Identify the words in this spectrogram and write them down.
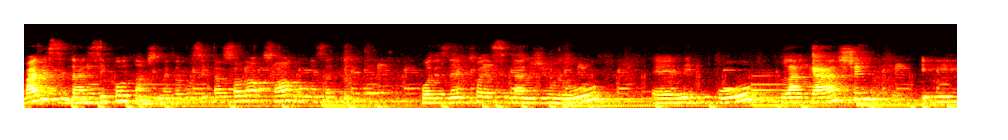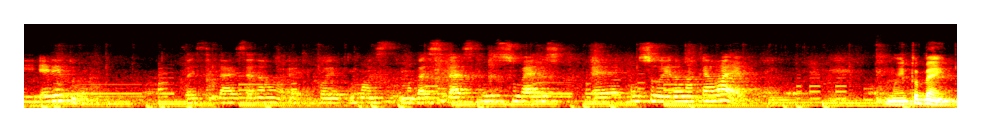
várias cidades importantes, mas eu vou citar só, só algumas aqui. Por exemplo, foi a cidade de Uru, é, Nippur, Lagash e Eridu. Essas cidades eram, é, foi uma, uma das cidades que os sumérios é, construíram naquela época. Muito bem.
